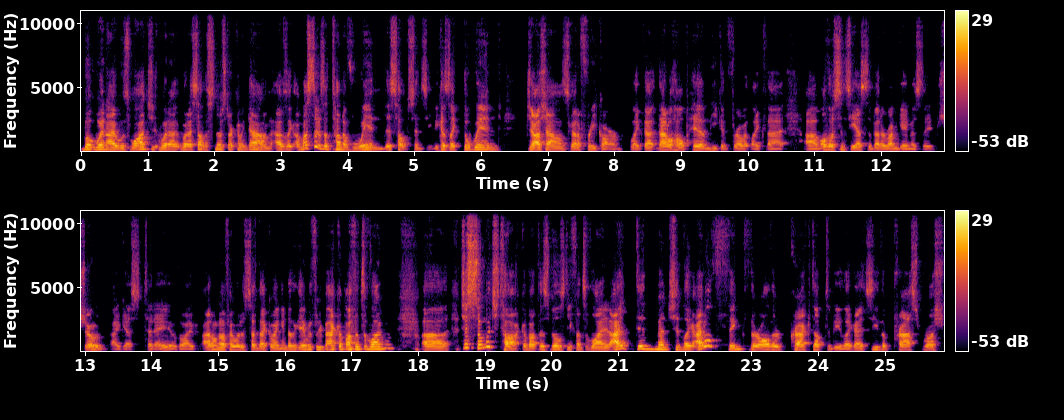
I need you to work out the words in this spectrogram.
But when I was watching, when I when I saw the snow start coming down, I was like, unless there's a ton of wind, this helps Cincy because like the wind Josh Allen's got a freak arm like that. That'll help him. He could throw it like that. Um, although since he has the better run game as they showed, I guess today. Although I, I don't know if I would have said that going into the game with three backup offensive linemen. Uh, just so much talk about this Bills defensive line, and I did mention like I don't think they're all they're cracked up to be. Like I see the pass rush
